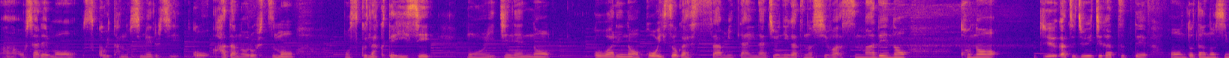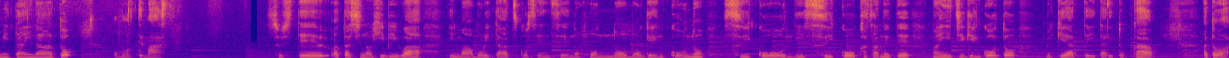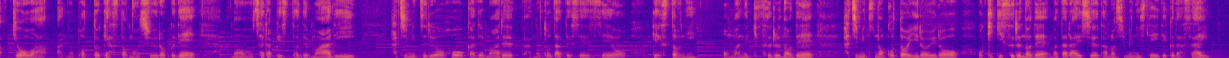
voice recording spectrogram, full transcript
あおしゃれもすごい楽しめるしこう肌の露出ももう少なくていいしもう一年の終わりのこう忙しさみたいな12月の師走までのこの10月11月ってほんと楽しみたいなと思ってます。そして私の日々は今森田敦子先生の本のもう原稿の遂行に遂行を重ねて毎日原稿と向き合っていたりとかあとは今日はあのポッドキャストの収録であのセラピストでもあり蜂蜜療法家でもあるあの戸立先生をゲストにお招きするので蜂蜜のことをいろいろお聞きするのでまた来週楽しみにしていてください。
